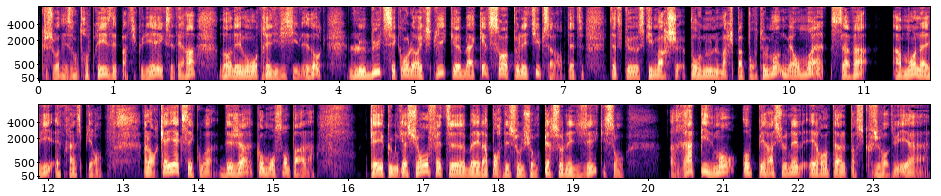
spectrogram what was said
que ce soit des entreprises, des particuliers, etc., dans des moments très difficiles et donc, le but, c'est qu'on leur explique euh, bah, quels sont un peu les tips. Alors peut-être que ce qui marche pour nous ne marche pas pour tout le monde, mais au moins, ça va, à mon avis, être inspirant. Alors, kayak, c'est quoi? Déjà, commençons par là. Kayak Communication, en fait, euh, bah, elle apporte des solutions personnalisées qui sont rapidement opérationnel et rentable parce qu'aujourd'hui il y a,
